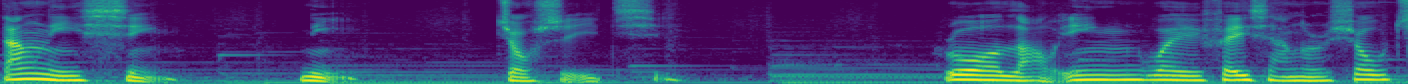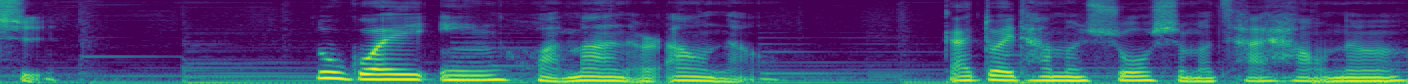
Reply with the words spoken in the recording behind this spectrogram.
当你醒，你就是一起。若老鹰为飞翔而羞耻，陆龟因缓慢而懊恼，该对他们说什么才好呢？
